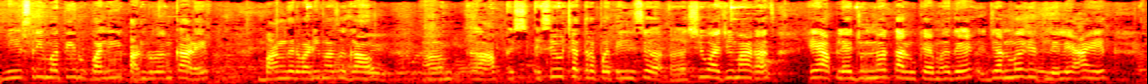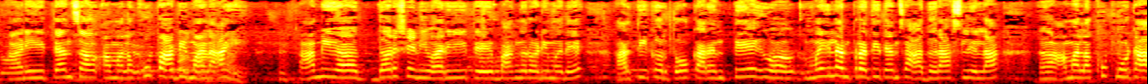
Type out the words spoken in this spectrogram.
मी श्रीमती रुपाली पांडुरंग काळे बांगरवाडी माझं गाव. अम, आप- शिवछत्रपती श- शिवाजी महाराज हे आपल्या जुन्नर तालुक्यामध्ये जन्म घेतलेले आहेत आणि त्यांचा आम्हाला खूप अभिमान आहे. आम्ही दर शनिवारी ते बांगरवाडीमध्ये आरती करतो कारण ते महिलांप्रती त्यांचा आदर असलेला आम्हाला खूप मोठा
